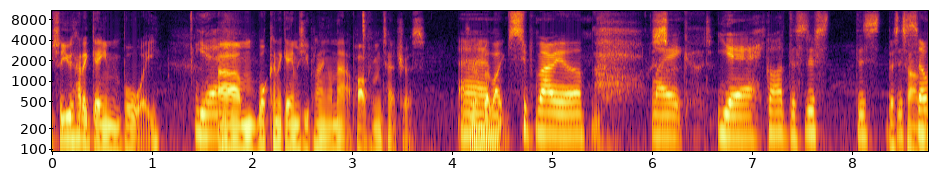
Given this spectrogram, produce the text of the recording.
so you had a Game Boy. Yeah. Um, what kind of games are you playing on that apart from Tetris? Do you remember Um, like Super Mario, so like good. Yeah, God, there's just there's There's there's, so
